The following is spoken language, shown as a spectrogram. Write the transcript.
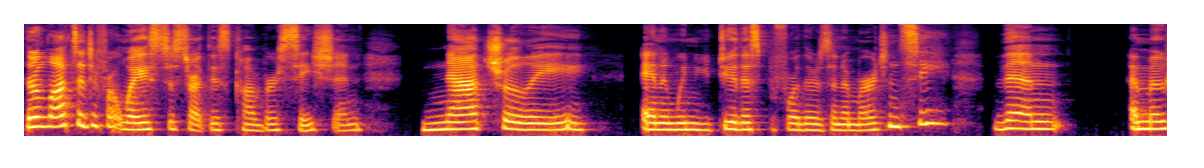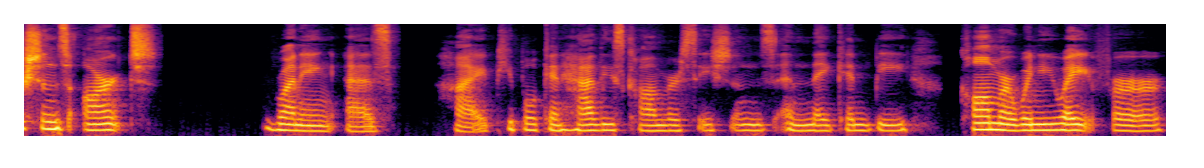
there are lots of different ways to start this conversation naturally. And when you do this before there's an emergency, then emotions aren't running as high. People can have these conversations and they can be calmer when you wait for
